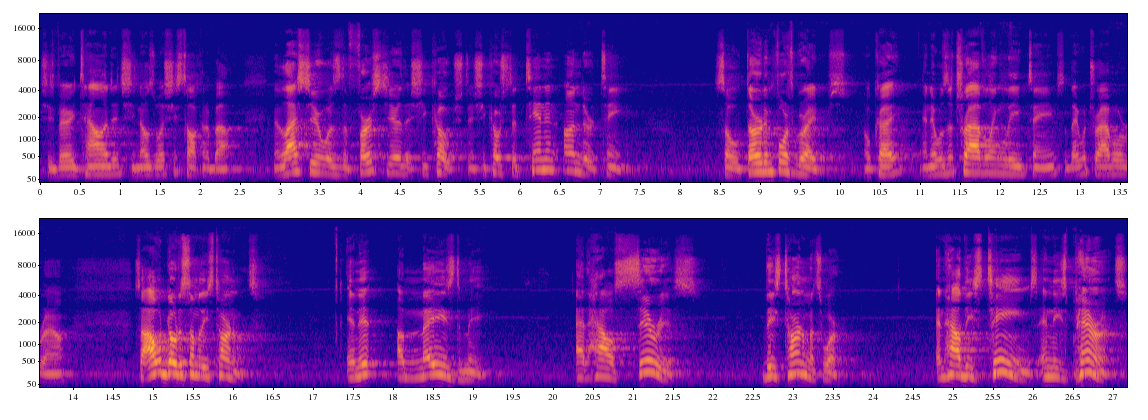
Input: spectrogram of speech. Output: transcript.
She's very talented. She knows what she's talking about. And last year was the first year that she coached, and she coached a 10 and under team. So, third and fourth graders, okay? and it was a traveling league team, so they would travel around. So I would go to some of these tournaments, and it amazed me at how serious these tournaments were, and how these teams and these parents,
